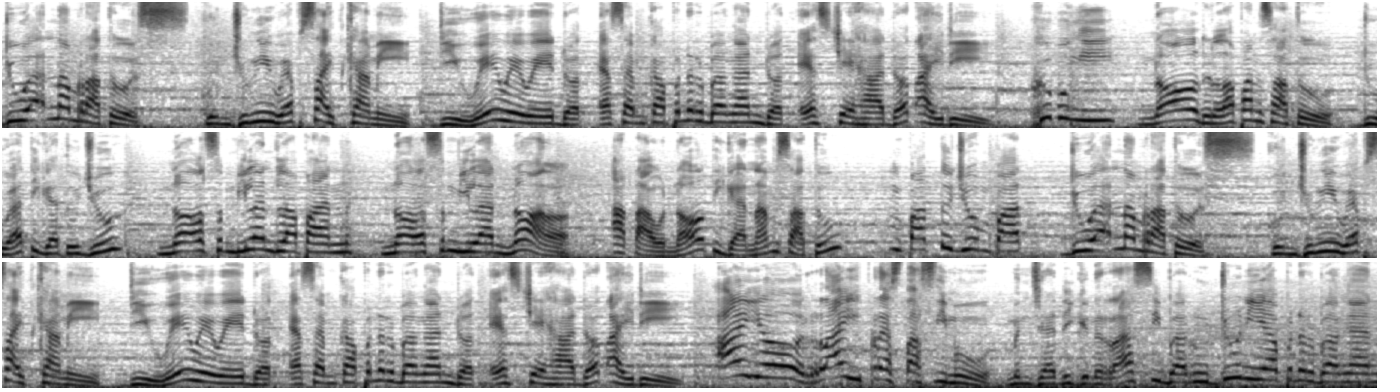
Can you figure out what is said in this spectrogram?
2600. Kunjungi website kami di www.smkpenerbangan.sch.id. Hubungi 081 237 098 090 atau 0361 474 2600. Kunjungi website kami di www.smkpenerbangan.sch.id. Ayo raih prestasimu menjadi generasi baru dunia penerbangan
